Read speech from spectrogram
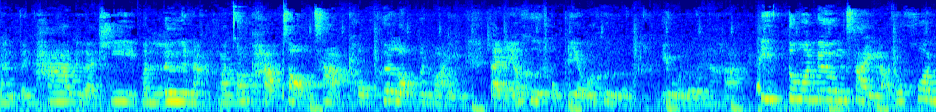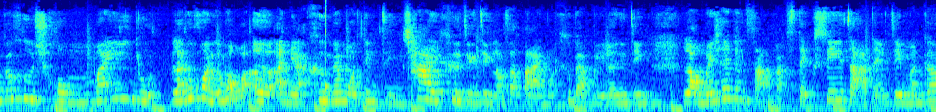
หรือเป็นผ้าเนื้อที่มันลื่นอะ มันต้องพับสองสามทบเพื่อล็อกมันไว้ แต่นี้ก็คือทบเดียวก็คืออยู่เลยนะคะ อีกตัวหนึ่งใส่แล้วทุกคนก็คือชมไม่หยุด แล้วทุกคนก็บอกว่าเอออันเนี้ยคือแม่มดจริง ๆ ใช่คือจริงๆแล้วสไตล์มดคือแบบนี้เลยจริง ๆ เราไม่ใช่เป็นสาวแบบเซ็กซี่จ๋าแต่จริงๆมันก็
